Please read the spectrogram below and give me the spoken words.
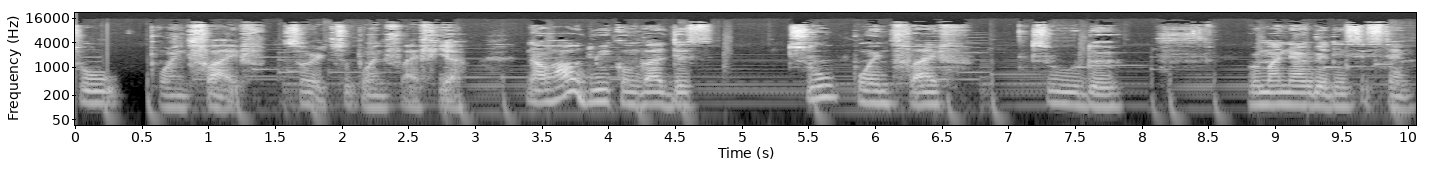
2.5. Sorry, 2.5 here. Now, how do we convert this 2.5 to the Romanian grading system.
